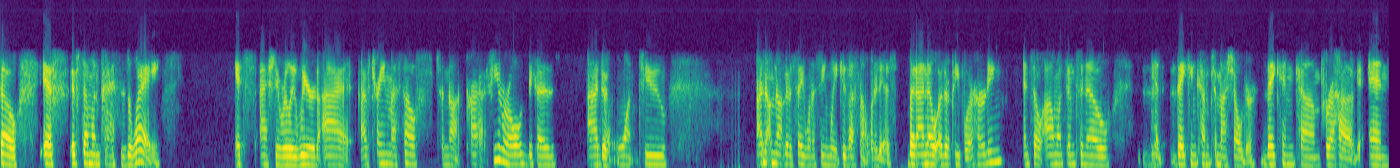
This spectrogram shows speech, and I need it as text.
so if if someone passes away it's actually really weird i i've trained myself to not cry at funerals because i don't want to I'm not going to say want to seem weak because that's not what it is. But I know other people are hurting, and so I want them to know that they can come to my shoulder. They can come for a hug. And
